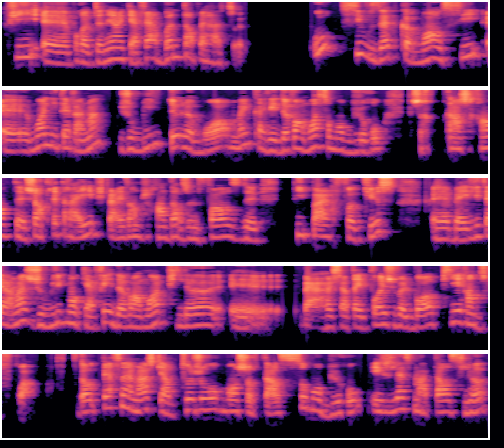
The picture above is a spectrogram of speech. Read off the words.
puis euh, pour obtenir un café à bonne température. Ou si vous êtes comme moi aussi, euh, moi littéralement, j'oublie de le boire même quand il est devant moi sur mon bureau. quand je rentre, je suis en train de travailler, puis par exemple, je rentre dans une phase de hyper focus, euh, ben littéralement, j'oublie que mon café est devant moi, puis là, euh, ben, à un certain point, je veux le boire, puis il est rendu froid. Donc, personnellement, je garde toujours mon chauffe-tasse sur mon bureau et je laisse ma tasse là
